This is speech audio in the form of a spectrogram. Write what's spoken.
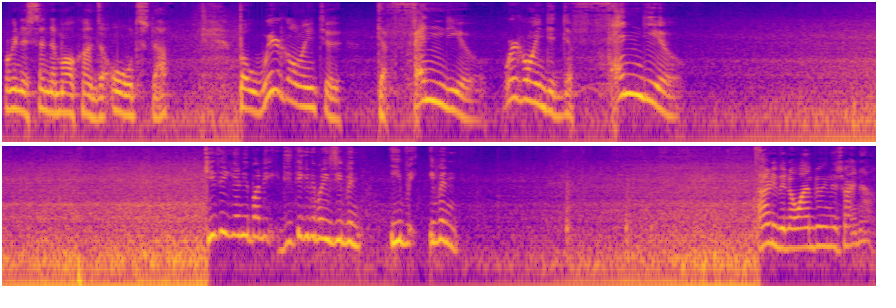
We're going to send them all kinds of old stuff, but we're going to defend you. We're going to defend you. Do you think anybody? Do you think anybody's even even even? I don't even know why I'm doing this right now.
